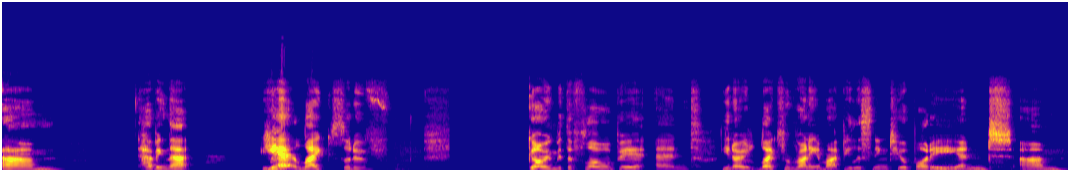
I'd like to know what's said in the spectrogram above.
um, having that yeah like sort of going with the flow a bit and you know like for running it might be listening to your body and um,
